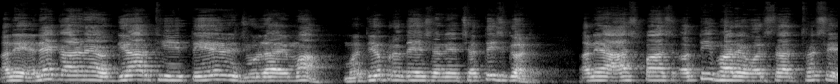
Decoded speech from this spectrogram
અને એને કારણે અગિયારથી તેર જુલાઈમાં મધ્યપ્રદેશ અને છત્તીસગઢ અને આસપાસ અતિ ભારે વરસાદ થશે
